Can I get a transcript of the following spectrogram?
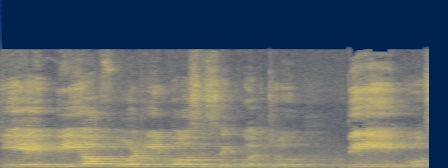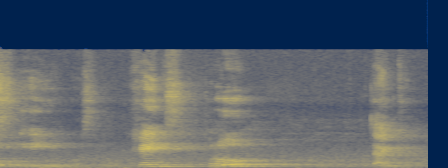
AB of whole inverse is equal to B inverse A inverse. Hence, proved. Thank you.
